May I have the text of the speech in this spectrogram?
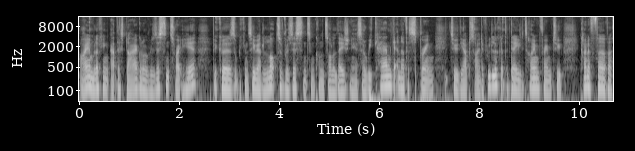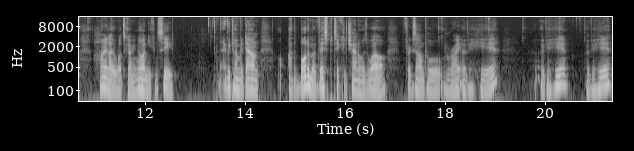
I am looking at this diagonal resistance right here because we can see we had lots of resistance and consolidation here. So we can get another spring to the upside. If we look at the daily time frame to kind of further highlight what's going on, you can see that every time we're down at the bottom of this particular channel as well, for example, right over here, over here, over here,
